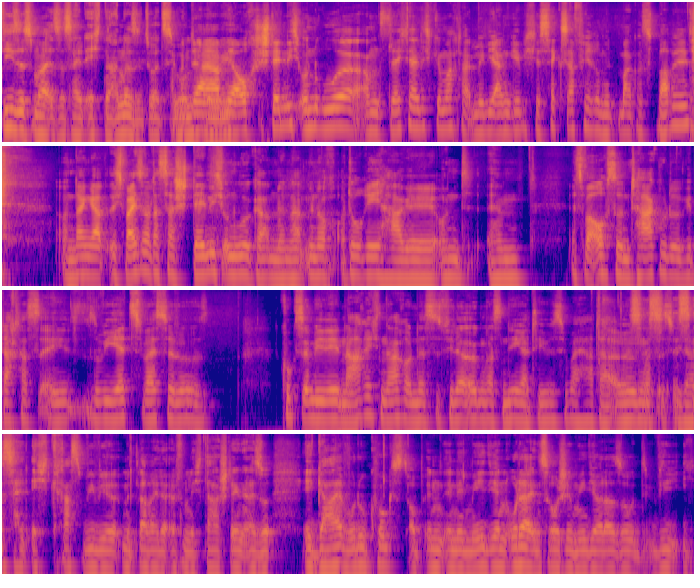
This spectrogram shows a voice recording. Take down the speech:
Dieses Mal ist es halt echt eine andere Situation. Und da irgendwie. haben wir auch ständig Unruhe, haben uns lächerlich gemacht, hatten wir die angebliche Sexaffäre mit Markus Babbel. Und dann gab ich weiß auch, dass da ständig Unruhe kam. Dann hatten wir noch Otto Rehagel und ähm, es war auch so ein Tag, wo du gedacht hast, ey, so wie jetzt, weißt du, du guckst irgendwie die Nachrichten nach und es ist wieder irgendwas Negatives über Hertha. Irgendwas es ist, ist wieder. Es ist halt echt krass, wie wir mittlerweile öffentlich dastehen. Also egal, wo du guckst, ob in, in den Medien oder in Social Media oder so, wie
